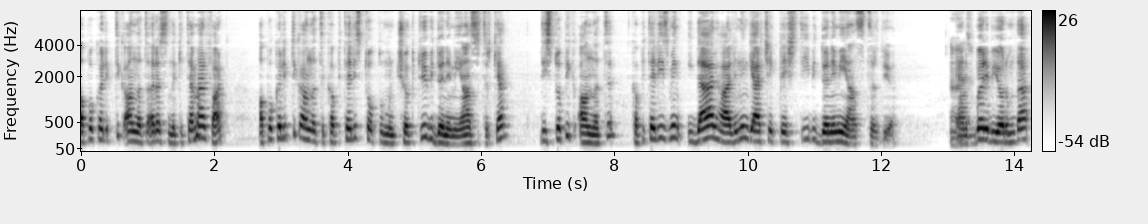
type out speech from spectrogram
apokaliptik anlatı arasındaki temel fark apokaliptik anlatı kapitalist toplumun çöktüğü bir dönemi yansıtırken distopik anlatı kapitalizmin ideal halinin gerçekleştiği bir dönemi yansıtır diyor. Evet. Yani böyle bir yorumda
